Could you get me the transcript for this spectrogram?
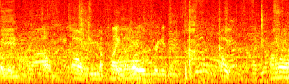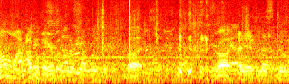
Oh, Oh, I played the whole freaking. Oh, yeah. On the way home, I, I put my earbuds in. so I couldn't. Right. I Right. had to listen to them.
